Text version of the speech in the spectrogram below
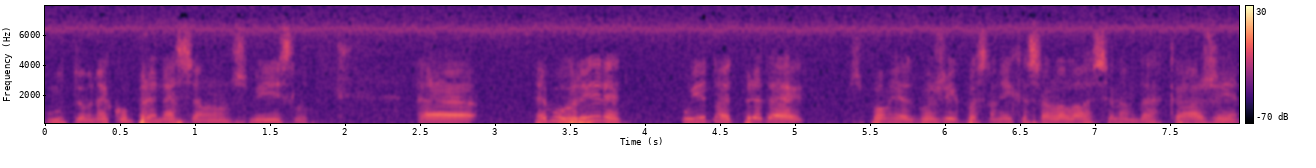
u tom nekom prenesenom smislu. E, Ebu Hrire u jednoj od predaje spominje od Božijeg poslanika sallallahu sallam da kaže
